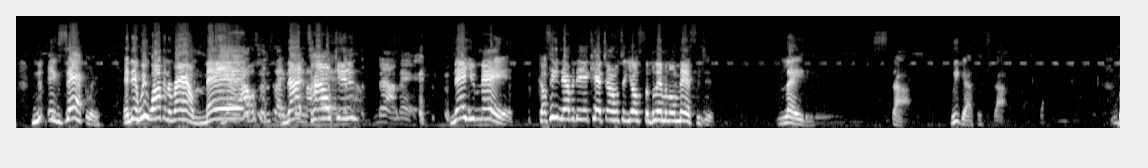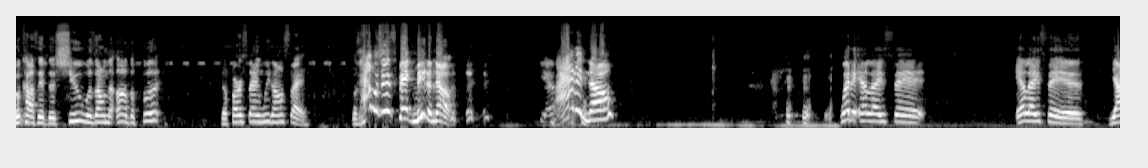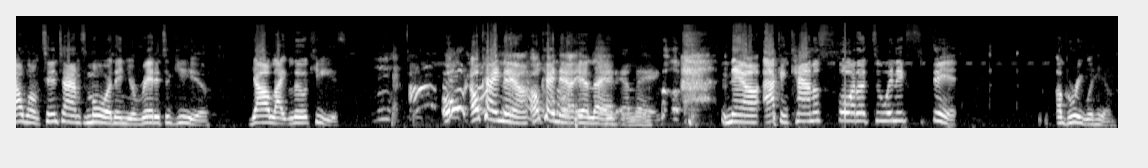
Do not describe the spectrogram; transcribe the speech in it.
Exactly. And then we walking around Yeah, mad. say, Not then I'm mad talking. Now, now I'm mad. now you mad because he never did catch on to your subliminal messages. Ladies, stop. We got to stop. Mm-hmm. Because if the shoe was on the other foot, the first thing we gonna say was, "How would you expect me to know? Yeah. I didn't know." what did LA said? LA says y'all want 10 times more than you're ready to give. Y'all like little kids. Oh, okay now. Okay now, LA. LA. Now I can kind of sort of to an extent agree with him.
